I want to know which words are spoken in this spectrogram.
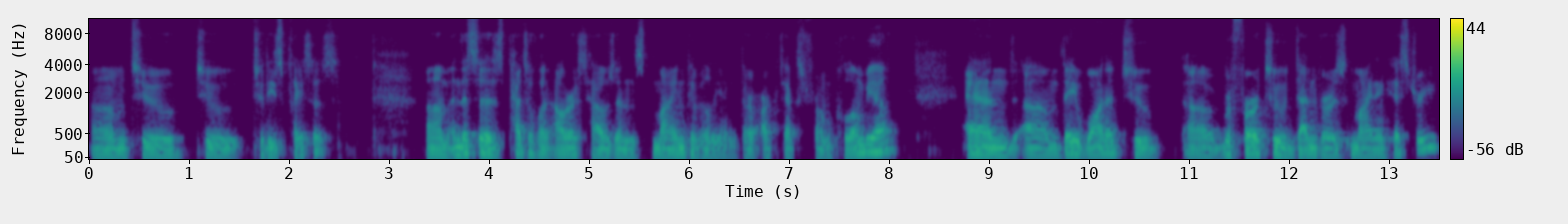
um, to, to, to these places. Um, and this is Pezo von Ellrichshausen's Mine Pavilion. They're architects from Colombia. And um, they wanted to uh, refer to Denver's mining history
